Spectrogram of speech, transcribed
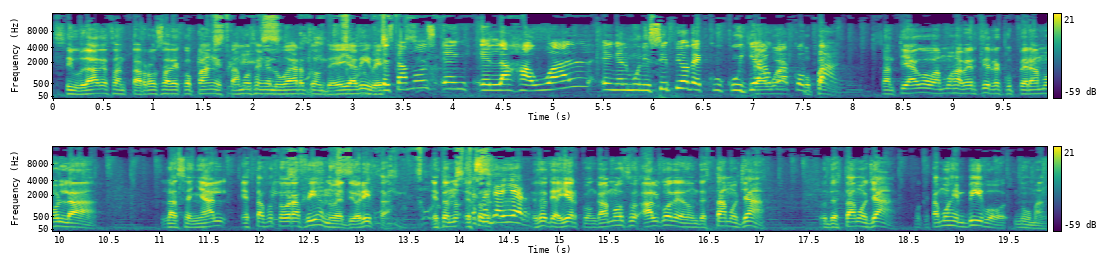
ciudad de Santa Rosa de Copán. Estamos en el lugar donde ella vive. Estamos en, en La Jagual, en el municipio de Cucuyagua, Yagua, Copán. Santiago, vamos a ver si recuperamos la, la señal. Esta fotografía no es de ahorita. Esto no- esto Eso es de ayer. Eso es de ayer. Pongamos algo de donde estamos ya. Donde estamos ya. Porque estamos en vivo, Numan.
